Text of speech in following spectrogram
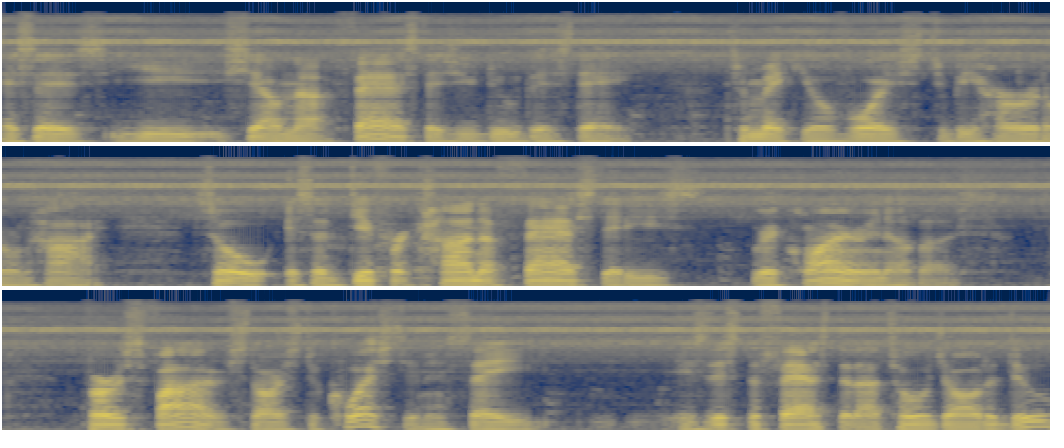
It says, Ye shall not fast as you do this day, to make your voice to be heard on high. So it's a different kind of fast that he's requiring of us. Verse 5 starts to question and say, Is this the fast that I told y'all to do?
